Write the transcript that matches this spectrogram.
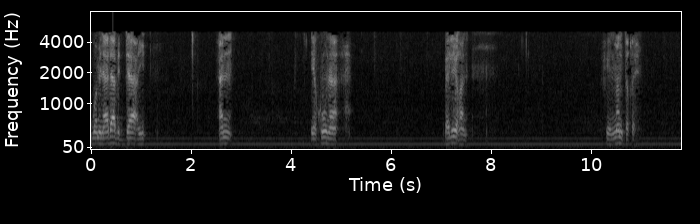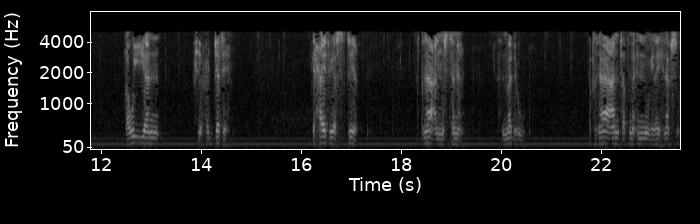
ومن آداب الداعي أن يكون في منطقه قويا في حجته بحيث يستطيع إقناع المستمع المدعو إقناعا تطمئن إليه نفسه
